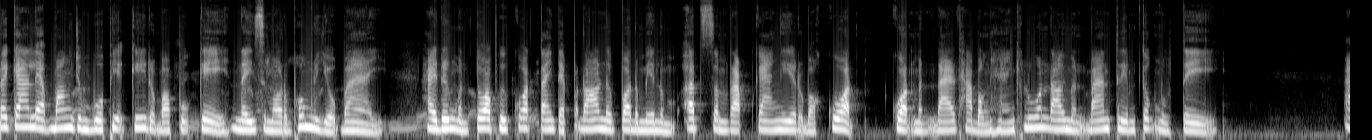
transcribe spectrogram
ដោយការលះបង់ចំពោះភាគីរបស់ពួកគេនៃសមរភូមិនយោបាយហើយរឿងបន្ទាប់គឺគាត់តែងតែផ្ដល់នូវព័ត៌មានលម្អិតសម្រាប់ការងាររបស់គាត់គាត់មិនដែលថាបង្ហាញខ្លួនដោយមិនបានត្រៀមទុកនោះទេ អ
